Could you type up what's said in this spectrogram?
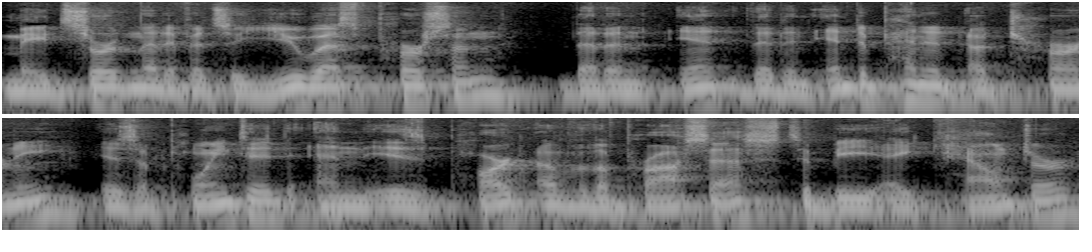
made certain that if it's a U.S. person, that an in, that an independent attorney is appointed and is part of the process to be a counter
